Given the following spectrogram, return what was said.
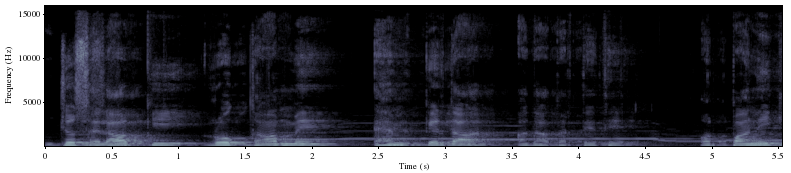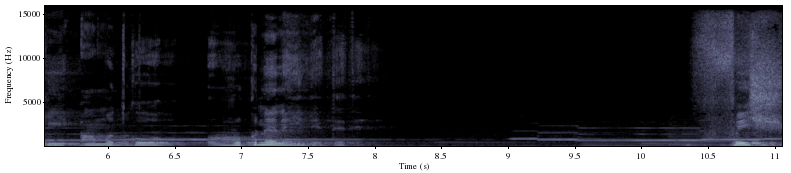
जो सैलाब की रोकथाम में अहम किरदार अदा करते थे और पानी की आमद को रुकने नहीं देते थे। Fish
